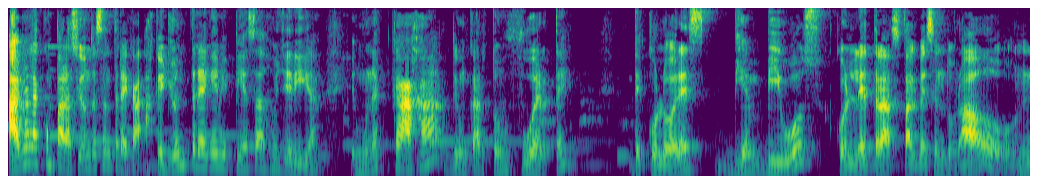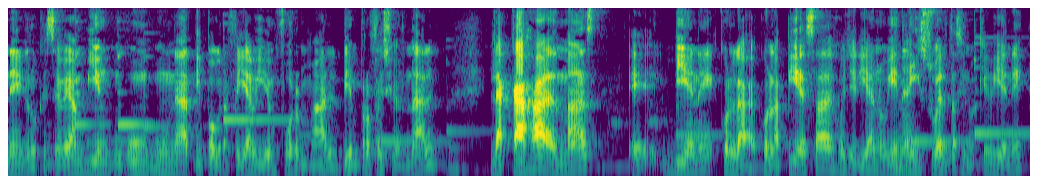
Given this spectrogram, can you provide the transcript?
Hagan la comparación de esa entrega a que yo entregue mi pieza de joyería en una caja de un cartón fuerte de colores bien vivos, con letras tal vez en dorado o negro, que se vean bien, una tipografía bien formal, bien profesional. La caja además eh, viene con la, con la pieza de joyería, no viene ahí suelta, sino que viene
